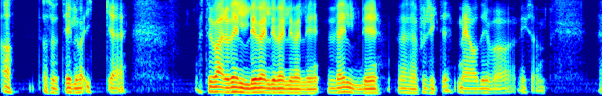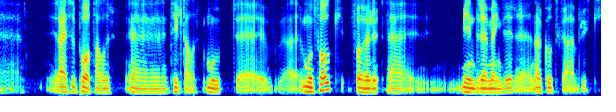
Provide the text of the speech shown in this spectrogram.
at, altså, til å ikke altså, Til å være veldig, veldig, veldig veldig, veldig eh, forsiktig med å drive og liksom eh, reise påtaler, eh, tiltaler, mot, mot, folk for mindre mengder narkotikabruk.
